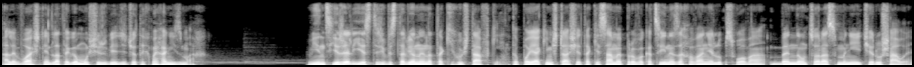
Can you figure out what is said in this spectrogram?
ale właśnie dlatego musisz wiedzieć o tych mechanizmach. Więc jeżeli jesteś wystawiony na takie huśtawki, to po jakimś czasie takie same prowokacyjne zachowania lub słowa będą coraz mniej cię ruszały.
